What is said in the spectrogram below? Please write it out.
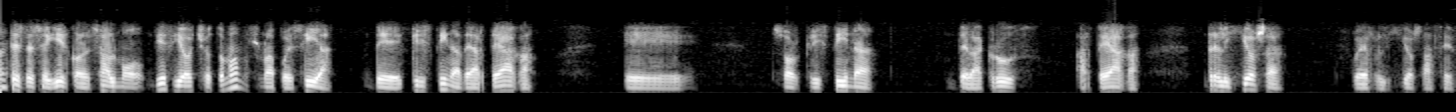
Antes de seguir con el Salmo 18, tomamos una poesía de Cristina de Arteaga, eh, Sor Cristina de la Cruz Arteaga, religiosa, fue religiosa hace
